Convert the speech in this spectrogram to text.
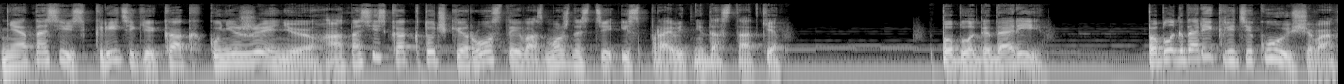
Не относись к критике как к унижению, а относись как к точке роста и возможности исправить недостатки. Поблагодари. Поблагодари критикующего.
